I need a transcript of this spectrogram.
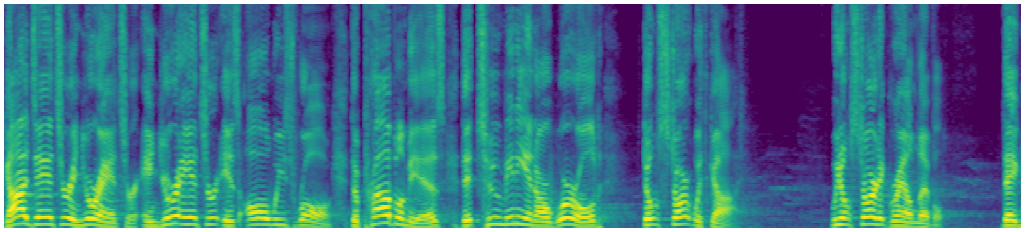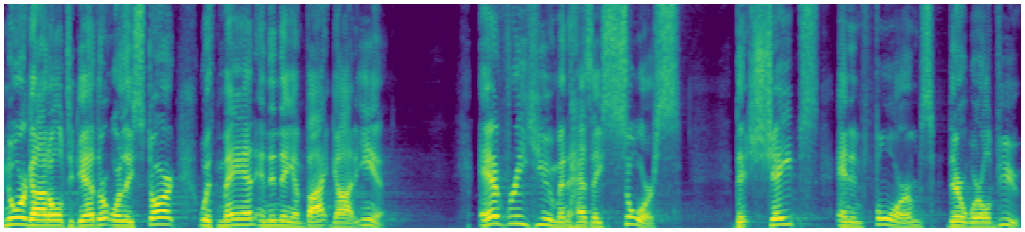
God's answer and your answer, and your answer is always wrong. The problem is that too many in our world don't start with God. We don't start at ground level. They ignore God altogether, or they start with man and then they invite God in. Every human has a source that shapes and informs their worldview.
